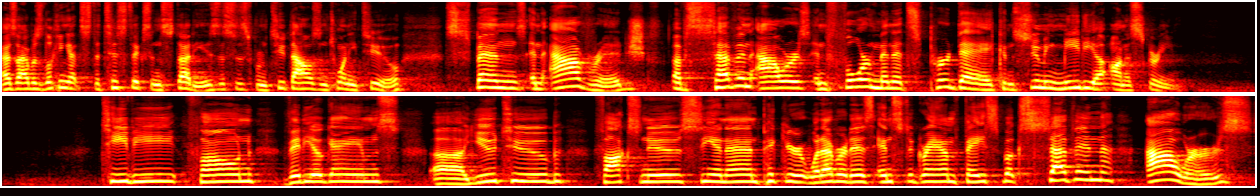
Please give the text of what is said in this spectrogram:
as I was looking at statistics and studies, this is from 2022, spends an average of seven hours and four minutes per day consuming media on a screen. TV, phone, video games, uh, YouTube, Fox News, CNN, pick your whatever it is, Instagram, Facebook, seven hours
